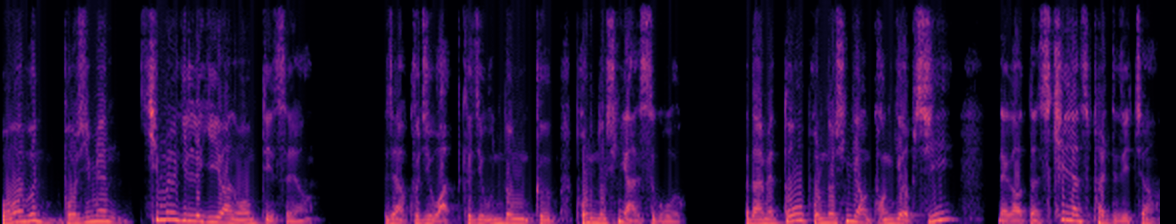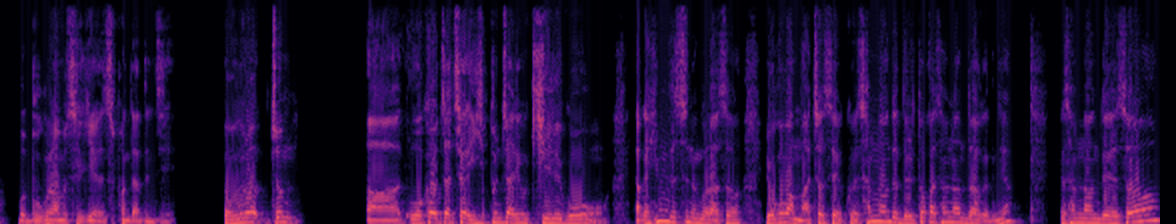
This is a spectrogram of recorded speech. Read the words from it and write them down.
warm-up은 보시면 힘을 기르기 위한 warm-up도 있어요. 그죠? 굳이 와, 굳이 운동, 그, 본 운동 신경 안 쓰고. 그 다음에 또 본 운동 신경 관계없이 내가 어떤 스킬 연습할 때도 있죠. 뭐, 물구나무 서기 연습한다든지. 오늘은 좀 어, 워크아웃 자체가 20분짜리고 길고 약간 힘을 쓰는 거라서 요거만 맞춰서 했고요. 3라운드 늘 똑같이 3라운드 하거든요. 3라운드에서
